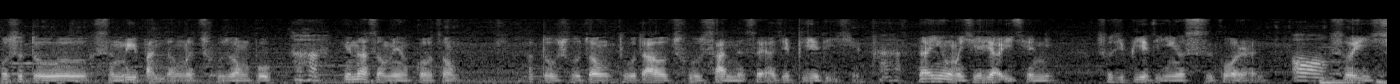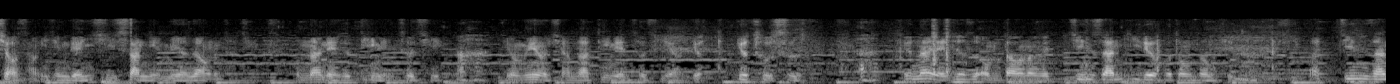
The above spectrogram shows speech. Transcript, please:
我是读省立板中的初中部，因为那时候没有国中，他读初中读到初三的时候要去毕业旅行。那因为我们学校以前出去毕业旅行有死过人，哦，所以校长已经连续三年没有让我们出去。我们那年是第一年出去，就没有想到第一年出去啊，又又出事。就那年就是我们到那个金山一六活动中心，那金山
